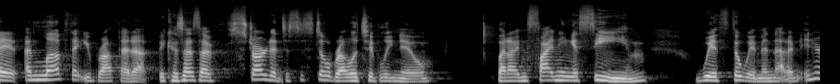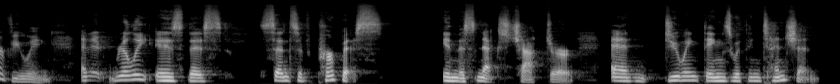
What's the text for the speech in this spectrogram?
I love that you brought that up because as I've started, this is still relatively new, but I'm finding a theme with the women that I'm interviewing. And it really is this sense of purpose in this next chapter and doing things with intention.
